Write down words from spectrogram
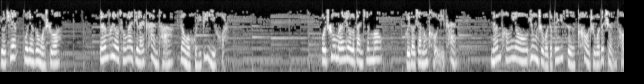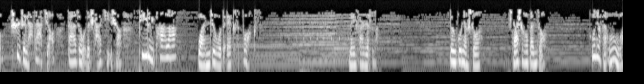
有天，姑娘跟我说。男朋友从外地来看她，让我回避一会儿。我出门遛了半天猫，回到家门口一看，男朋友用着我的杯子，靠着我的枕头，赤着俩大脚搭在我的茶几上，噼里啪啦玩着我的 Xbox，没法忍了，跟姑娘说啥时候搬走。姑娘反问我，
